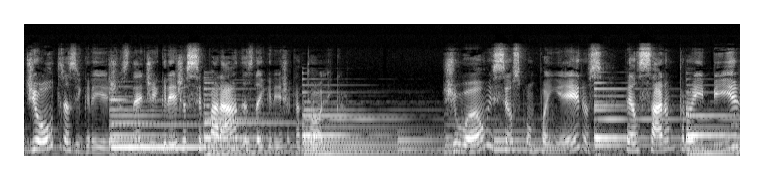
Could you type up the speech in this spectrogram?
de outras igrejas, né, de igrejas separadas da Igreja Católica. João e seus companheiros pensaram proibir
